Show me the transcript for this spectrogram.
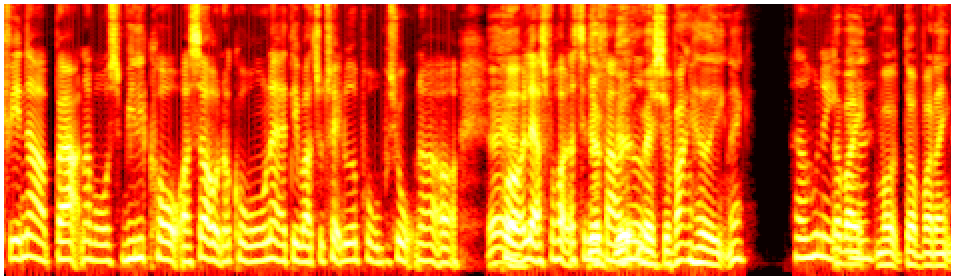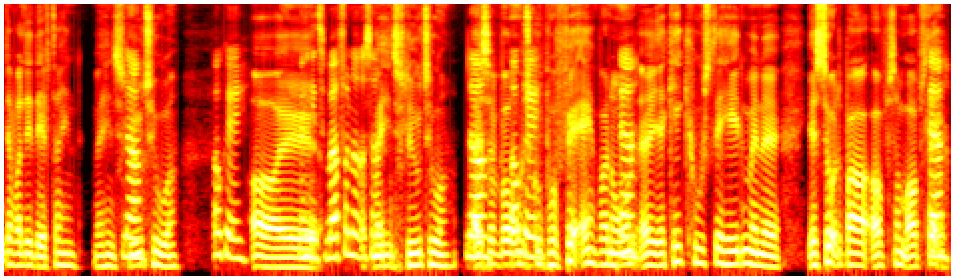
kvinder og børn og vores vilkår, og så under corona, at det var totalt ude af proportioner, og Ja, ja. prøv at lade os forholde os til noget Jeg faglighed. ved, Masha Wang havde en, ikke? Havde hun en? Der var, Ja. en, hvor, der var der en, der var lidt efter hende med hendes flyveture. Okay. Og, Med øh, hendes, hvad for noget så? med hendes flyveture. Nå, altså, hvor hun okay. skulle på ferie, hvor nogen... Ja. Øh, jeg kan ikke huske det hele, men øh, jeg så det bare op som opslag. Ja. Ja.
